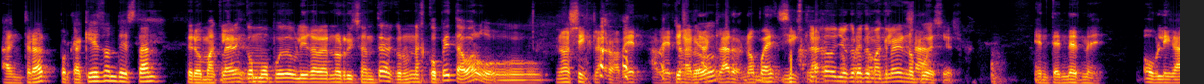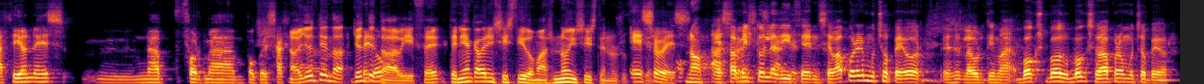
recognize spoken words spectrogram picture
a entrar, porque aquí es donde están. Pero McLaren. ¿cómo puede obligar a Norris a entrar? ¿Con una escopeta o algo? No, sí, claro, a ver, a ver, Claro, ya, claro, no puede. Sí, claro, claro, yo no creo que McLaren no obli- o sea, puede ser. Entendedme. Obligación es mm, una forma un poco No, exagerada. yo entiendo, yo pero entiendo a David. ¿eh? Tenían que haber insistido más, no insisten lo suficiente. Eso es. No, A eso Hamilton es, le dicen, se va a poner mucho peor. Esa es la última. Box, box, box, se va a poner mucho peor.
